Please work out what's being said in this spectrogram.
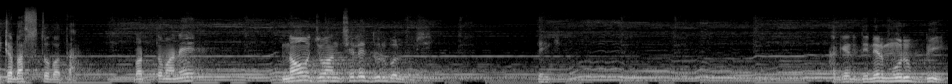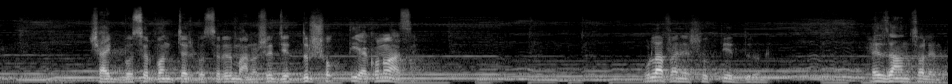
এটা বাস্তবতা। বর্তমানে নওজোয়ান ছেলে দুর্বল বেশি। দেখি। আগের দিনের মুরব্বী ষাট বছর, পঞ্চাশ বছরের মানুষের যে দূর শক্তি এখনও আছে। গোলাফানের শক্তি এর দূর নেই। হে জান চলে না।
